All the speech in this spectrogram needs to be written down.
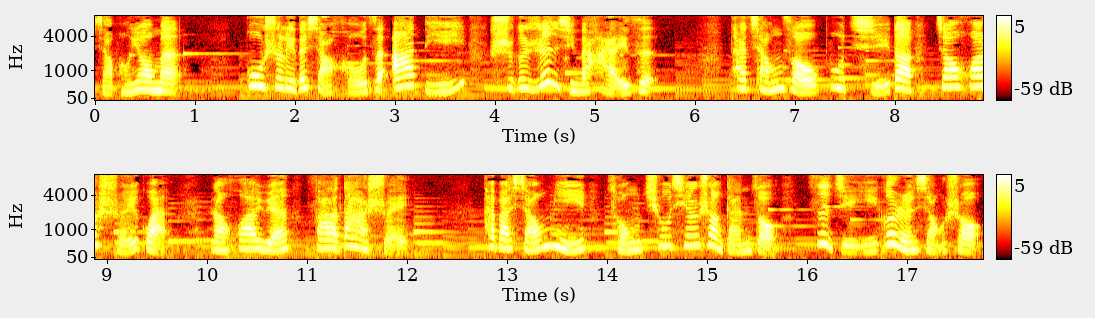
小朋友们，故事里的小猴子阿迪是个任性的孩子，他抢走布奇的浇花水管。让花园发了大水，他把小米从秋千上赶走，自己一个人享受。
